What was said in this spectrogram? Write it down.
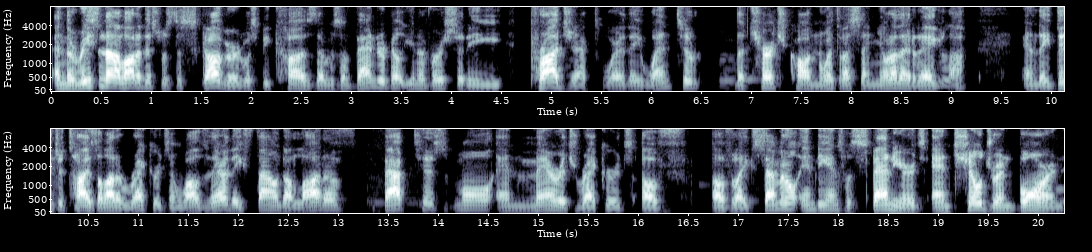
and the reason that a lot of this was discovered was because there was a Vanderbilt University project where they went to the church called Nuestra Señora de Regla and they digitized a lot of records. And while there, they found a lot of baptismal and marriage records of of like Seminole Indians with Spaniards and children born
